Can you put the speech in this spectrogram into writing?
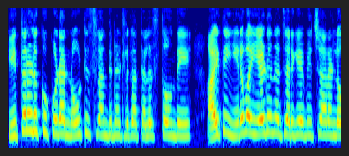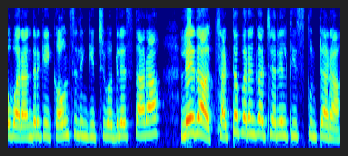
ఇతరులకు కూడా నోటీసులు అందినట్లుగా తెలుస్తోంది. అయితే ఇరవై ఏడున జరిగే విచారణలో వారందరికీ కౌన్సిలింగ్ ఇచ్చి వదిలేస్తారా? లేదా చట్టపరంగా చర్యలు తీసుకుంటారా?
